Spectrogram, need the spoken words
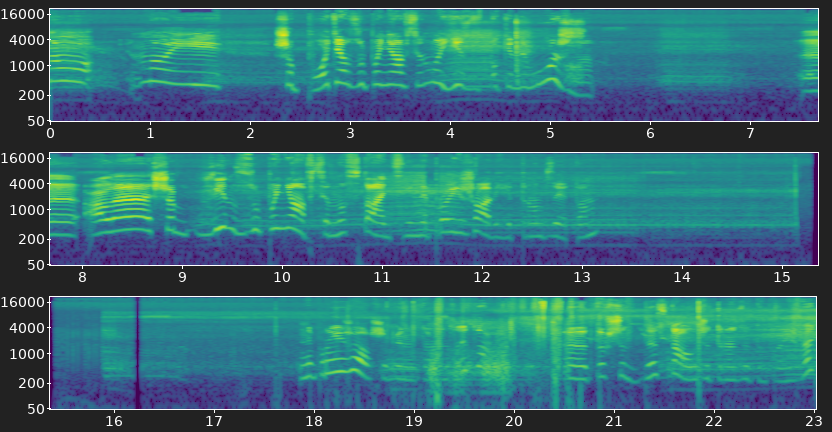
ну, ну і щоб потяг зупинявся, ну їздити поки не можна. Е, але щоб він зупинявся на станції, не проїжджав її транзитом. Не проїжджав, щоб він транзитом, е, то що де став вже транзитом проїжджати.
